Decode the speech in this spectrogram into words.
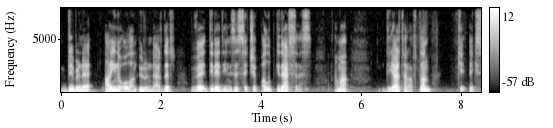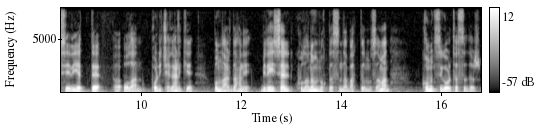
birbirine aynı olan ürünlerdir ve dilediğinizi seçip alıp gidersiniz. Ama diğer taraftan ki ekseriyette e, olan poliçeler ki bunlar da hani bireysel kullanım noktasında baktığımız zaman konut sigortasıdır,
